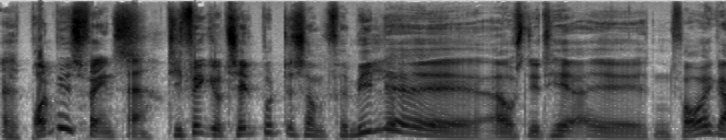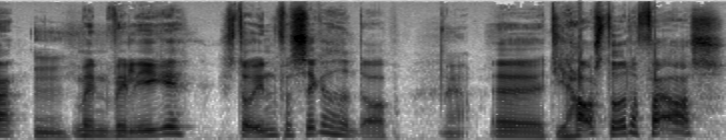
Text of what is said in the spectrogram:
Altså Brøndby's fans, ja. de fik jo tilbudt det som familieafsnit her øh, den forrige gang, Mm. men vil ikke stå inden for sikkerheden derop. Ja. Øh, de har jo stået der før os.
